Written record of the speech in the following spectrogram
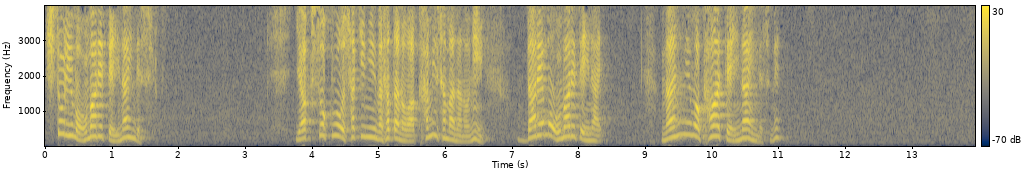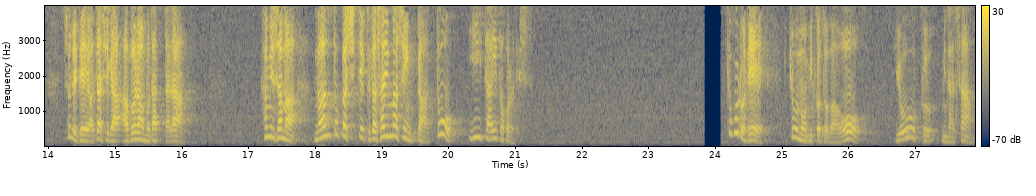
一人も生まれていないんですよ。約束を先になさったのは神様なのに、誰も生まれていない。何にも変わっていないんですね。それで私がアブラムだったら、神様、何とかしてくださいませんかと言いたいところです。ところで、今日の御言葉をよく皆さん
